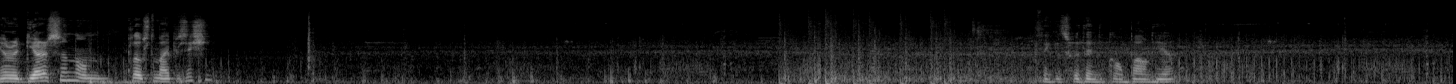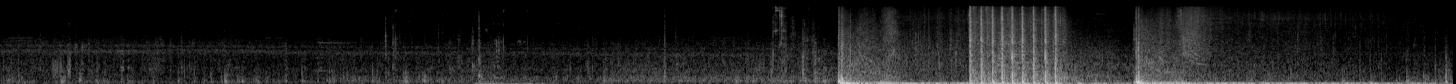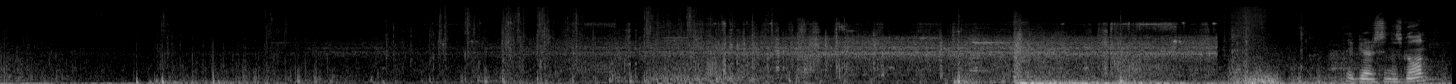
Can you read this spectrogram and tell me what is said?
Hear a garrison on close to my position. I think it's within the compound here. The garrison is gone.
